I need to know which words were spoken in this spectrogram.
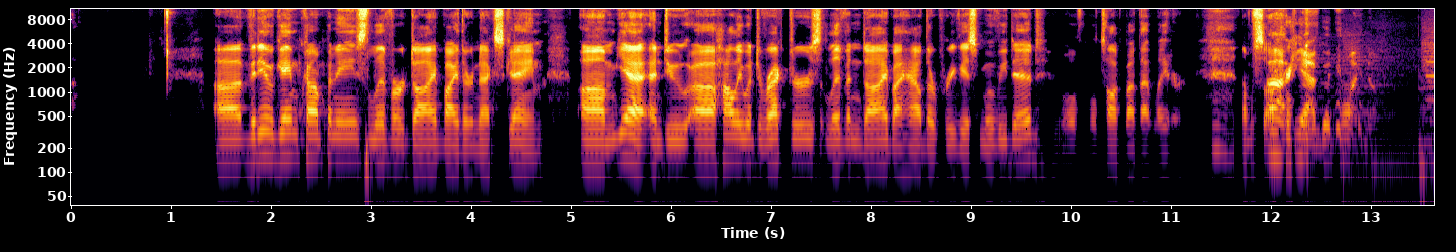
Uh, video game companies live or die by their next game. Um, yeah, and do uh, Hollywood directors live and die by how their previous movie did? We'll we'll talk about that later. I'm uh, sorry. Uh, yeah, good point. No.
